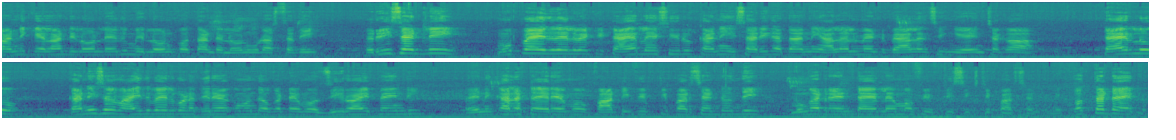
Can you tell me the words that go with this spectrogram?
బండికి ఎలాంటి లోన్ లేదు. మీరు లోన్ కొత్త అంటే లోన్ కూడా వస్తుంది. రీసెంట్లీ ముప్పై ఐదు వేలు పెట్టి టైర్లు వేసిరు కానీ సరిగా దాన్ని అలైన్మెంట్ బ్యాలెన్సింగ్ వేయించక టైర్లు కనీసం ఐదు వేలు కూడా తిరగకముందు ఒకటేమో జీరో అయిపోయింది. వెనకాల టైర్ ఏమో ఫార్టీ ఫిఫ్టీ పర్సెంట్ ఉంది. ముంగట రెండు టైర్లు ఏమో ఫిఫ్టీ సిక్స్టీ పర్సెంట్ ఉంది. కొత్త టైర్లు.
